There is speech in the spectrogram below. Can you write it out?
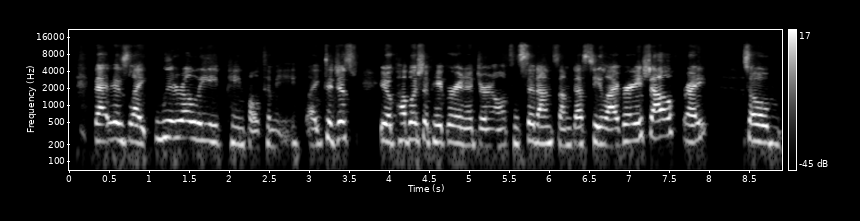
that is like literally painful to me like to just you know publish a paper in a journal to sit on some dusty library shelf right so um,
